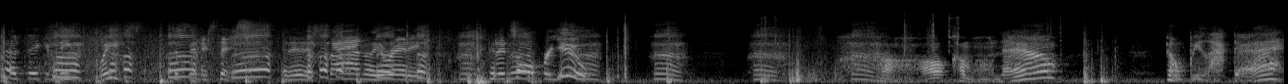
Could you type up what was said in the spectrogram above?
has taken me weeks to finish this, and it is finally ready. And it's all for you. Oh, come on now. Don't be like that.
